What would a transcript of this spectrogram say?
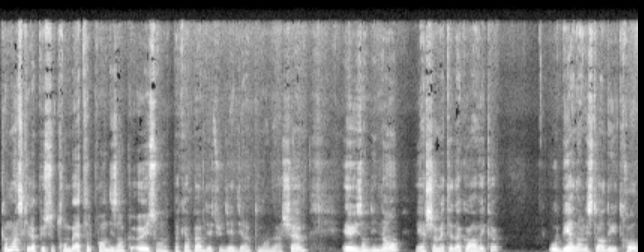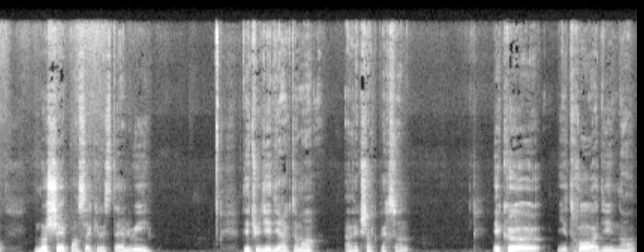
Comment est-ce qu'il a pu se tromper à tel point en disant que eux ils sont pas capables d'étudier directement de Hachem et eux ils ont dit non et Hachem était d'accord avec eux? Ou bien dans l'histoire de Yitro, Moshe pensait qu'il était à lui d'étudier directement avec chaque personne, et que Yitro a dit non,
